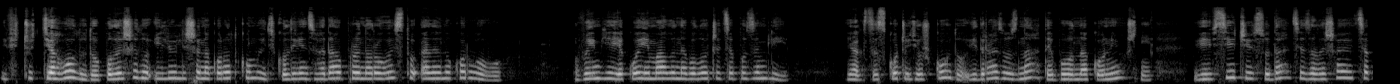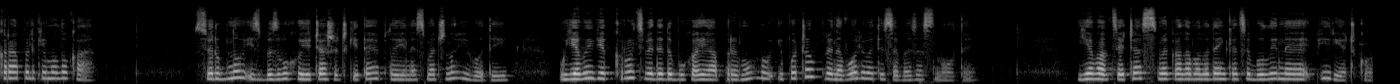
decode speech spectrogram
І відчуття голоду полишило Іллю лише на коротку мить, коли він згадав про норовисту Елену корову, вим'я якої мало не волочиться по землі. Як заскочить у шкоду, відразу знати, бо на конюшні вівсі чи суданці залишаються крапельки молока. Сюрбнув із безвухої чашечки теплої, несмачної води, уявив, як круць веде до бухая примулу і почав принаволювати себе заснути. Єва в цей час смикала молоденьке цибулине пір'ячко.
